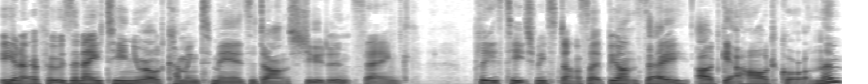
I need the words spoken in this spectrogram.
you know, if it was an 18 year old coming to me as a dance student saying, please teach me to dance like Beyonce, I'd get hardcore on them.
